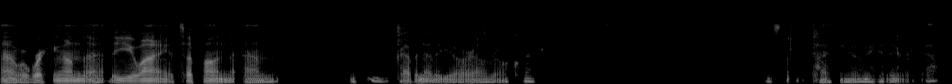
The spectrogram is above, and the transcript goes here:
Uh, we're working on the, the UI. It's up on, grab another URL real quick. It's not typing over here. There we go.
